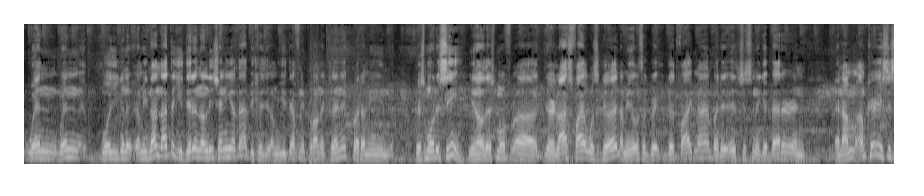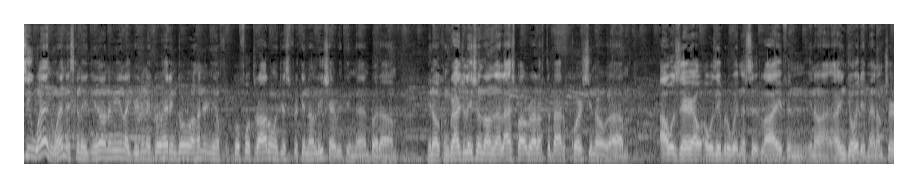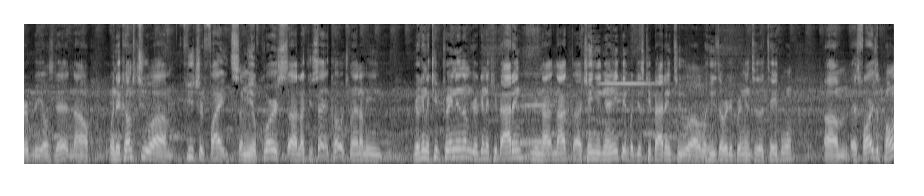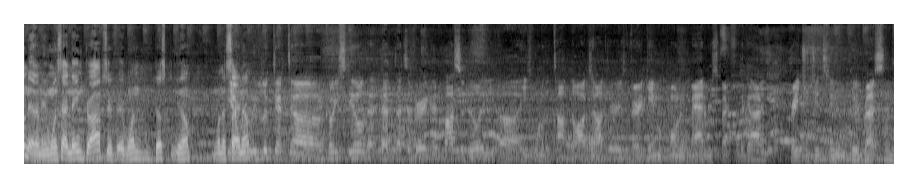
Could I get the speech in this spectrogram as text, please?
when, when, well, you gonna? I mean, not, not that you didn't unleash any of that because I mean, you definitely put on the clinic, but I mean, there's more to see. You know, there's more. Uh, their last fight was good. I mean, it was a great, good fight, man. But it, it's just gonna get better and. And I'm, I'm curious to see when when it's gonna you know what I mean like you're gonna go ahead and go 100 you know go full throttle and just freaking unleash everything man but um you know, congratulations on that last bout right off the bat. Of course, you know, um, I was there. I, I, was able to witness it live, and you know, I, I, enjoyed it, man. I'm sure everybody else did. Now, when it comes to um, future fights, I mean, of course, uh, like you said, coach, man. I mean, you're going to keep training them. You're going to keep adding. I mean, not not uh, changing anything, but just keep adding to uh, what he's already bringing to the table. Um, as far as opponent, I mean, once that name drops, if, if one does, you know, want to yeah, sign we, up? We've looked at uh, Cody Steele. That, that, that's a very good possibility. Uh, he's one of the top dogs out there. He's a very game opponent. Mad respect for the guy. Great jiu-jitsu, good wrestling.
